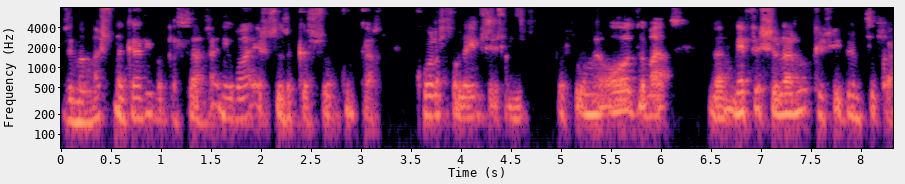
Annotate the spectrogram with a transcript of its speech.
זה ממש נגע לי בבשר, אני רואה איך שזה קשור כל כך, כל החולאים שיש לנו, קשור מאוד לנפש שלנו כשהיא במצוקה.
